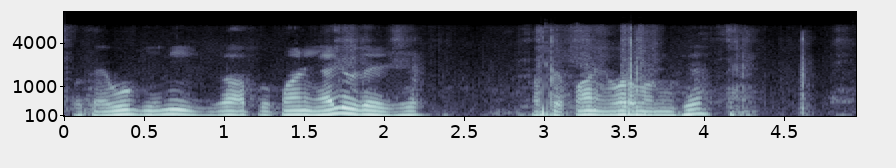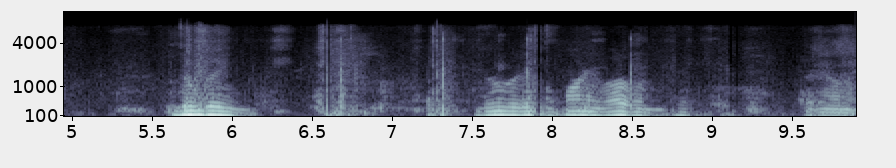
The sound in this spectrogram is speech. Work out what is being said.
તો કાંઈ ઉગી નહીં આપણું પાણી હાલ્યું જાય છે. આપણે પાણી વળવાનું છે ડુંગળીનું. ડુંગળીનું પાણી વાળવાનું છે. પરિણામે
